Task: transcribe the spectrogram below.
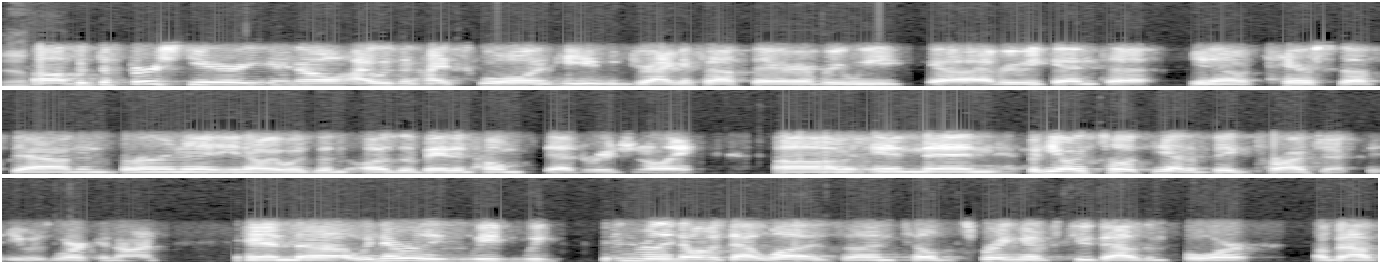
Yep. Uh, but the first year, you know, I was in high school, and he would drag us out there every week, uh, every weekend to, you know, tear stuff down and burn it. You know, it was an it was a abandoned homestead originally, um, and then, but he always told us he had a big project that he was working on, and uh, we never really we we didn't really know what that was uh, until the spring of 2004. About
